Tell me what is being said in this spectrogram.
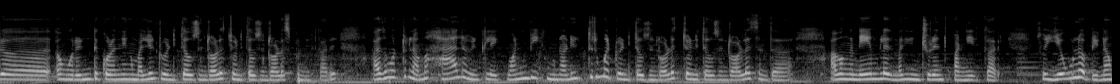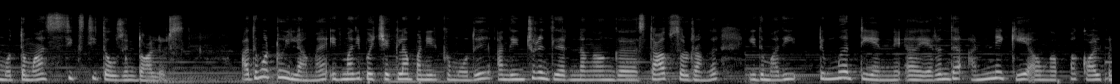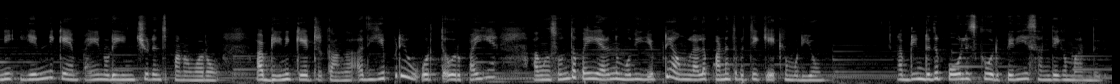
அவங்க ரெண்டு குழந்தைங்க மேலேயும் twenty thousand dollars twenty thousand dollars பண்ணியிருக்காரு அது மட்டும் இல்லாமல் ஹாலோவினுக்கு லைக் ஒன் வீக் முன்னாடி திரும்ப twenty thousand dollars twenty thousand dollars அந்த அவங்க நேமில் இது மாதிரி இன்சூரன்ஸ் பண்ணியிருக்காரு ஸோ எவ்வளோ அப்படின்னா மொத்தமாக சிக்ஸ்டி தௌசண்ட் டாலர்ஸ் அது மட்டும் இல்லாமல் இது மாதிரி போய் செக்லாம் பண்ணியிருக்கும் போது அந்த இன்சூரன்ஸில் இருந்தாங்க அங்கே ஸ்டாஃப் சொல்கிறாங்க இது மாதிரி டிம்மர்ட்டி என்னை இறந்த அன்னைக்கே அவங்க அப்பா கால் பண்ணி என்னைக்கு என் பையனோட இன்சூரன்ஸ் பணம் வரும்? அப்படின்னு கேட்டிருக்காங்க. அது எப்படி ஒருத்த ஒரு பையன் அவங்க சொந்த பையன் இறந்தும் போது எப்படி அவங்களால பணத்தை பற்றி கேட்க முடியும்? அப்படின்றது போலீஸ்க்கு ஒரு பெரிய சந்தேகமாக இருந்தது.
